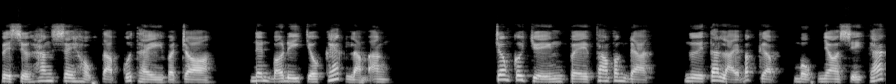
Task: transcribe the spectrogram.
về sự hăng say học tập của thầy và trò nên bỏ đi chỗ khác làm ăn. Trong câu chuyện về Phan Văn Đạt, người ta lại bắt gặp một nho sĩ khác,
